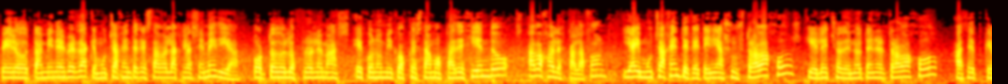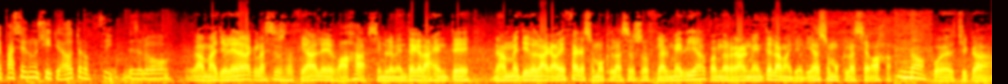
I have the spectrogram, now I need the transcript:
pero también es verdad que mucha gente que estaba en la clase media, por todos los problemas económicos que estamos padeciendo, ha bajado el escalafón. Y hay mucha gente que tenía sus trabajos y el hecho de no tener trabajo hace que pase de un sitio a otro. Sí, desde luego. La mayoría de la clase social es baja, simplemente que la gente nos ha metido en la cabeza que somos clase social media cuando realmente la mayoría somos clase baja. No. Pues chica,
